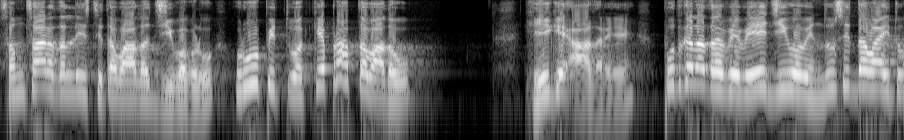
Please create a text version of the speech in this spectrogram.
ಸಂಸಾರದಲ್ಲಿ ಸ್ಥಿತವಾದ ಜೀವಗಳು ರೂಪಿತ್ವಕ್ಕೆ ಪ್ರಾಪ್ತವಾದವು. ಹೀಗೆ ಆದರೆ ಪುದ್ಗಲ ದ್ರವ್ಯವೇ ಜೀವವೆಂದು ಸಿದ್ಧವಾಯಿತು.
